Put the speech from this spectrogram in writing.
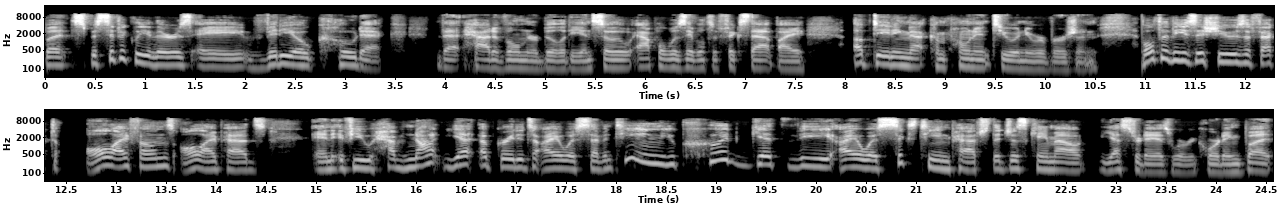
but specifically there's a video codec that had a vulnerability. And so Apple was able to fix that by updating that component to a newer version. Both of these issues affect all iPhones, all iPads. And if you have not yet upgraded to iOS 17, you could get the iOS 16 patch that just came out yesterday as we're recording. But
